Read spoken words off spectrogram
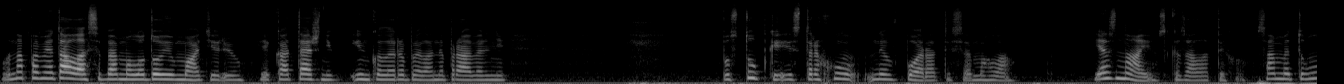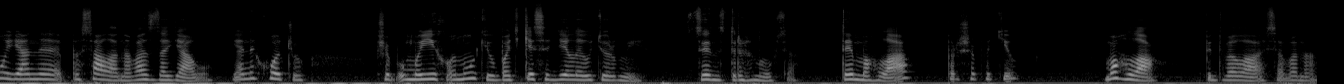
Вона пам'ятала себе молодою матір'ю, яка теж інколи робила неправильні поступки і страху не впоратися могла. Я знаю, сказала тихо. Саме тому я не писала на вас заяву. Я не хочу, щоб у моїх онуків батьки сиділи у тюрмі. Син здригнувся. Ти могла? прошепотів. Могла, підвелася вона.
